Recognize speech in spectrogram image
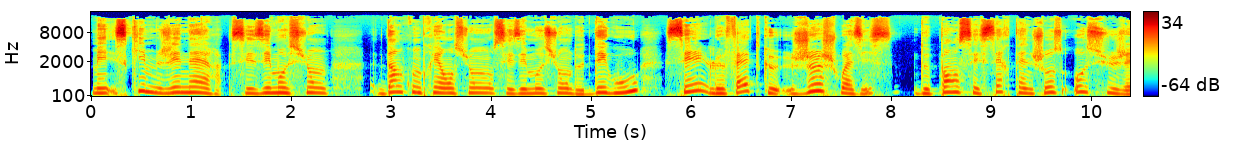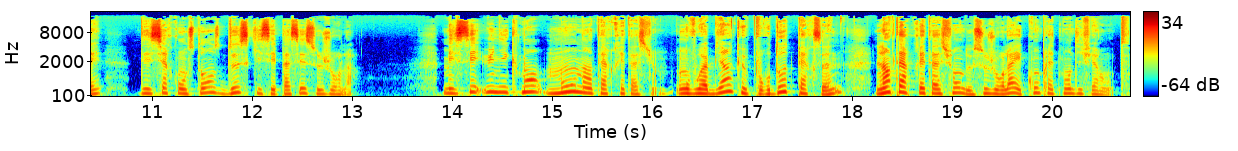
Mais ce qui me génère ces émotions d'incompréhension, ces émotions de dégoût, c'est le fait que je choisisse de penser certaines choses au sujet des circonstances de ce qui s'est passé ce jour-là. Mais c'est uniquement mon interprétation. On voit bien que pour d'autres personnes, l'interprétation de ce jour-là est complètement différente.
